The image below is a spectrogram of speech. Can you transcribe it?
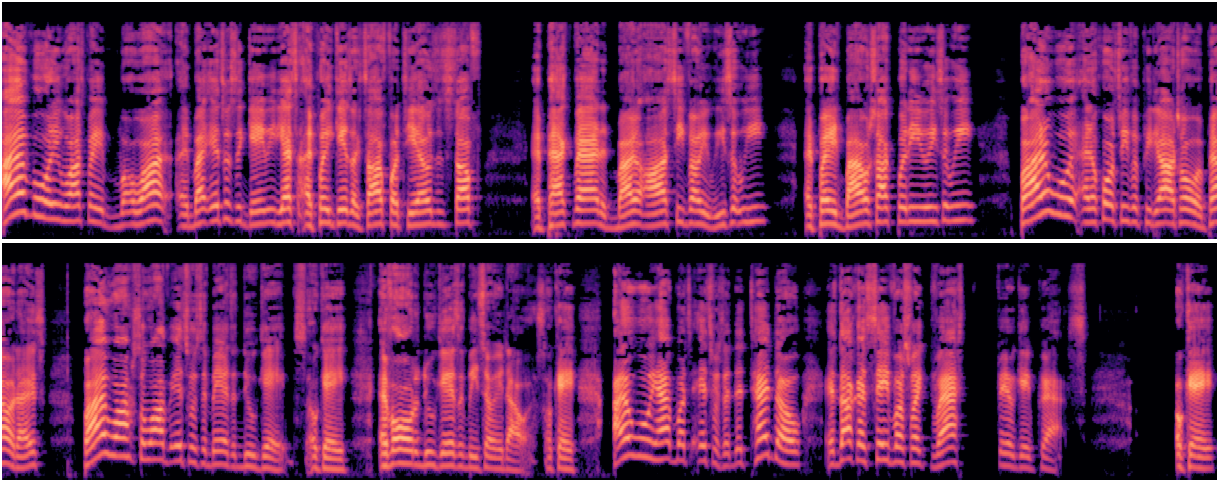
I have already watched my my, interest in gaming. Yes, I play games like Sonic Frontiers and stuff, and Pac-Man and Mario Odyssey very recently, and played Bioshock pretty recently. But I don't really, and of course FIFA PDR Total in Paradise. But I watched a lot of interest in made the new games, okay? If all the new games would be $30, okay? I don't really have much interest. And Nintendo is not gonna save us like last video game crash. Okay?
